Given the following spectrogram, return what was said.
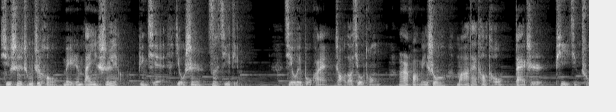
许事成之后，每人白银十两，并且有事自己顶。几位捕快找到秀童，二话没说，麻袋套头，带至僻静处，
